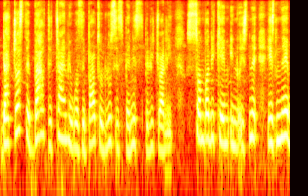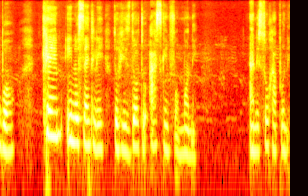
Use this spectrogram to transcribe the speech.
that just about the time he was about to lose his penny spiritually, somebody came in, his, his neighbor came innocently to his door to ask him for money. And it so happened,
